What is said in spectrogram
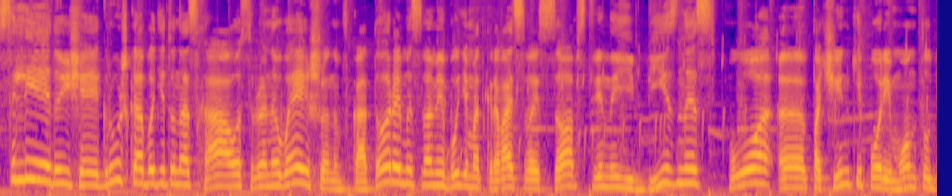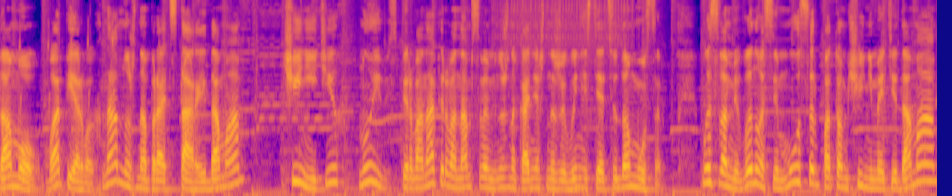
Следующая игрушка будет у нас House Renovation, в которой мы с вами будем открывать свой собственный бизнес по э, починке, по ремонту домов. Во-первых, нам нужно брать старые дома, чинить их, ну и сперва-наперво нам с вами нужно, конечно же, вынести отсюда мусор. Мы с вами выносим мусор, потом чиним эти дома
